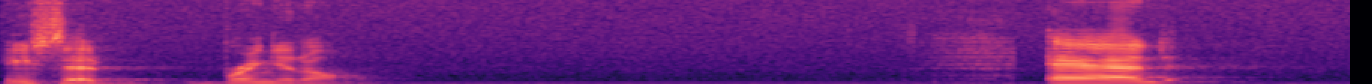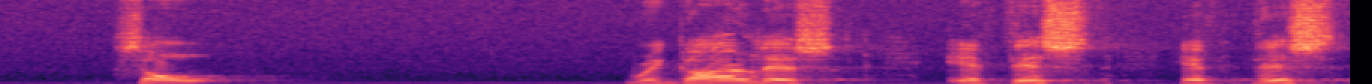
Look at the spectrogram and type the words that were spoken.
He said, Bring it on. And so, regardless, if this, if this,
